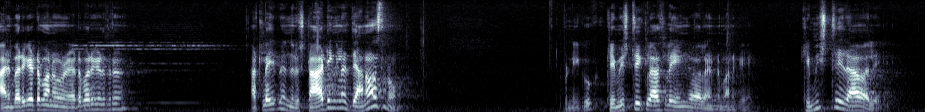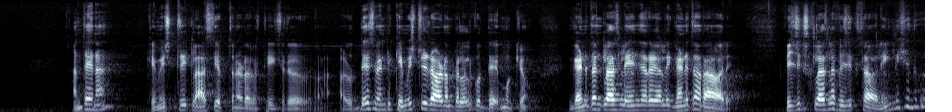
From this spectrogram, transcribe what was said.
ఆయన పరిగెట్ట మనం ఎట పరిగెడతారు? అట్లా అయిపోయింది స్టార్టింగ్లో అది అనవసరం. ఇప్పుడు నీకు కెమిస్ట్రీ క్లాస్లో ఏం కావాలండి మనకి? కెమిస్ట్రీ రావాలి. అంతేనా? కెమిస్ట్రీ క్లాస్ చెప్తున్నాడు ఒక టీచరు. ఆ ఉద్దేశం ఏంటి? కెమిస్ట్రీ రావడం పిల్లలకు ముఖ్యం. గణితం క్లాస్లో ఏం జరగాలి? గణితం రావాలి. ఫిజిక్స్ క్లాస్లో ఫిజిక్స్ రావాలి. ఇంగ్లీష్ ఎందుకు?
